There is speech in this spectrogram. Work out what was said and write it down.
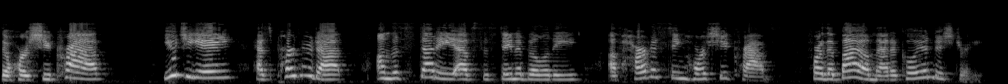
The horseshoe crab, UGA has partnered up on the study of sustainability of harvesting horseshoe crabs for the biomedical industry.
